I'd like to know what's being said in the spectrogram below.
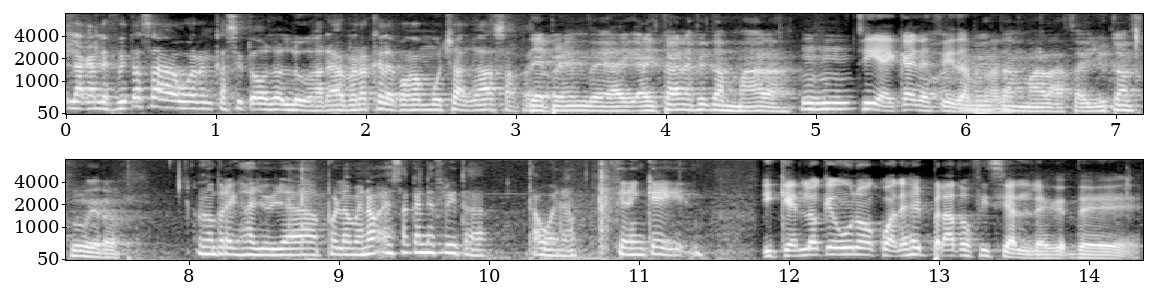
la carne frita sabe buena en casi todos los lugares, a menos que le pongan mucha gasa. Pero... Depende. Hay, hay carnes fritas malas. Sí, hay carne frita, Carnes mano. fritas malas. O sea, you can screw it up. No, pero en Jayuya, por lo menos esa carne frita está buena. Tienen que ir. ¿Y qué es lo que uno... ¿Cuál es el plato oficial de... de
